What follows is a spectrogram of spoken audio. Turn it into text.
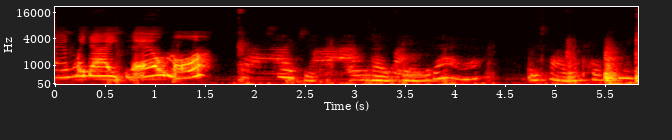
งไม่ได้อีกแล้วเหรอ ใช่สิถ่ายเพลงไม่ได้นะหรือสายลำโพงไม่ได้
